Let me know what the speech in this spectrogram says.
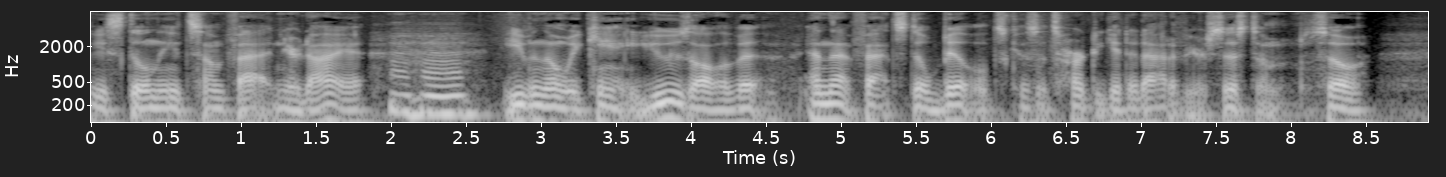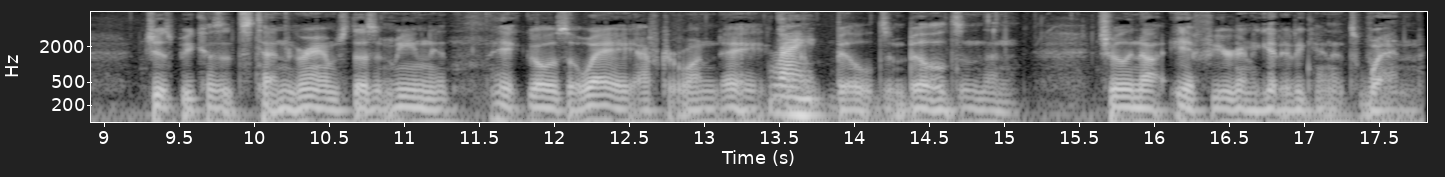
you still need some fat in your diet, even though we can't use all of it. And that fat still builds because it's hard to get it out of your system. So just because it's 10 grams doesn't mean it, it goes away after one day. It kind Right. of builds and builds. And then it's really not if you're going to get it again, it's when.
